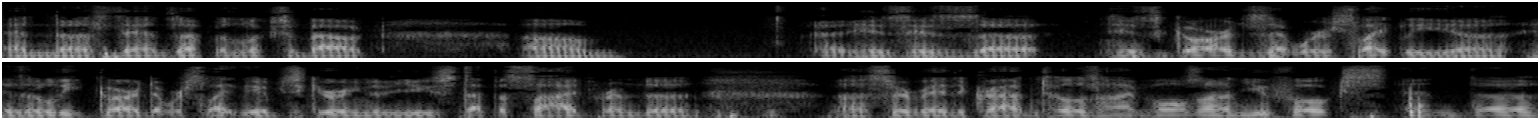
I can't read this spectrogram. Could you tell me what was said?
and, uh, stands up and looks about. Um, uh, his, his, uh, his guards that were slightly, uh, his elite guard that were slightly obscuring the view step aside for him to, uh, survey the crowd until his eye falls on you folks and, uh,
